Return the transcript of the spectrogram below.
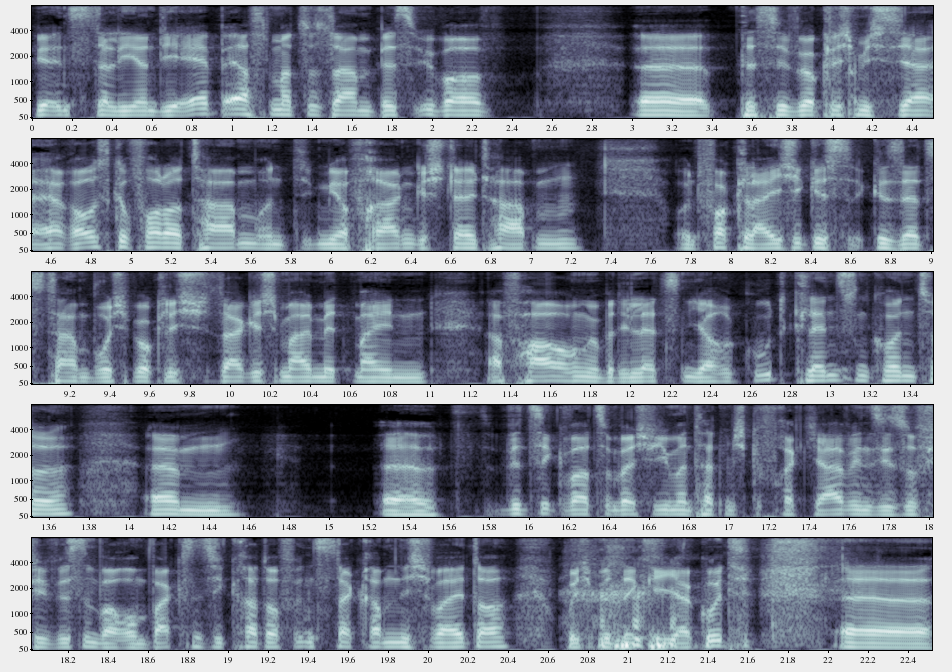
wir installieren die App erstmal zusammen bis über äh, dass sie wirklich mich sehr herausgefordert haben und mir Fragen gestellt haben und Vergleiche ges gesetzt haben, wo ich wirklich, sage ich mal, mit meinen Erfahrungen über die letzten Jahre gut glänzen konnte. Ähm, äh, witzig war zum Beispiel, jemand hat mich gefragt, ja, wenn Sie so viel wissen, warum wachsen Sie gerade auf Instagram nicht weiter? Wo ich mir denke, ja gut, äh,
